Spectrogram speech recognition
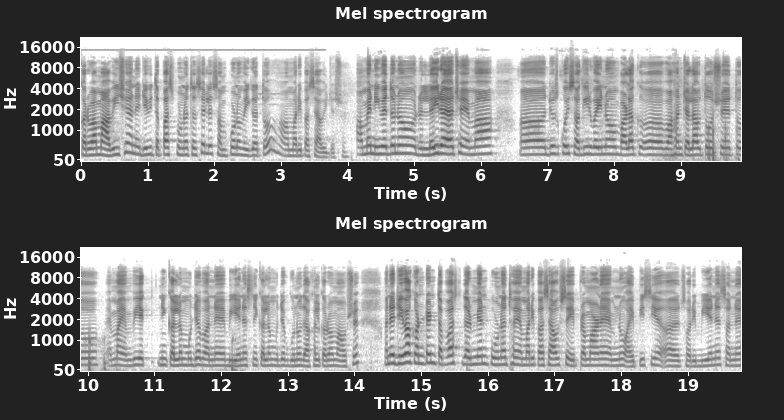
કરવામાં આવી છે અને જેવી તપાસ પૂર્ણ થશે એટલે સંપૂર્ણ વિગતો અમારી પાસે આવી જશે. અમે નિવેદનો લઈ રહ્યા છે. એમાં જો કોઈ સગીર વયનો બાળક વાહન ચલાવતો હશે તો એમાં એમવી એકની કલમ મુજબ અને બીએનએસની કલમ મુજબ ગુનો દાખલ કરવામાં આવશે. અને જેવા કન્ટેન્ટ તપાસ દરમિયાન પૂર્ણ થઈ અમારી પાસે આવશે એ પ્રમાણે એમનું આઈપીસી સોરી, બીએનએસ અને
